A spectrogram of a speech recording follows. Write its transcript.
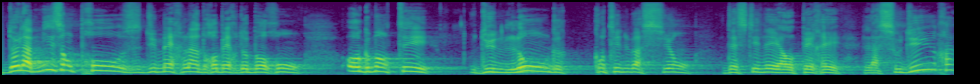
de la mise en prose du Merlin de Robert de Boron, augmentée d'une longue continuation destinée à opérer la soudure,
